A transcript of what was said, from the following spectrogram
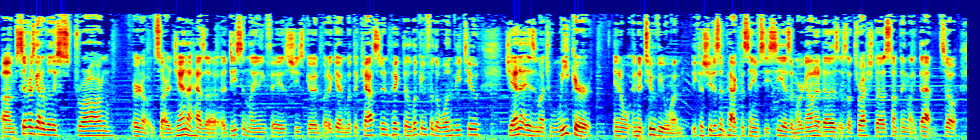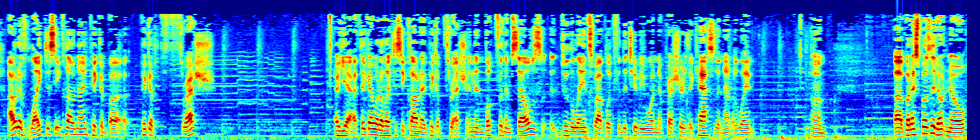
Um, Sivir's got a really strong or no, sorry, Janna has a, a, decent laning phase. She's good, but again, with the Kassadin pick, they're looking for the 1v2. Janna is much weaker in a, in a 2v1 because she doesn't pack the same CC as a Morgana does, as a Thresh does, something like that. So I would have liked to see Cloud9 pick up, uh, pick up Thresh. Uh, yeah, I think I would have liked to see Cloud9 pick up Thresh and then look for themselves, do the lane swap, look for the 2v1 to pressure the Kassadin out of lane. Um, uh, but I suppose they don't know.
